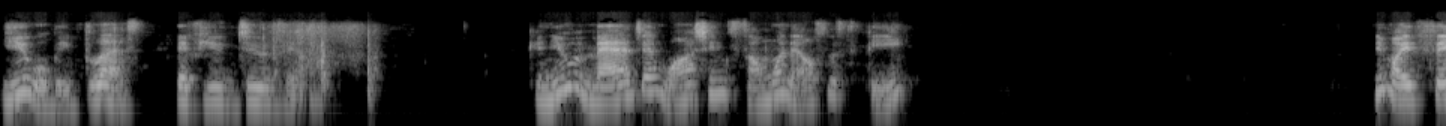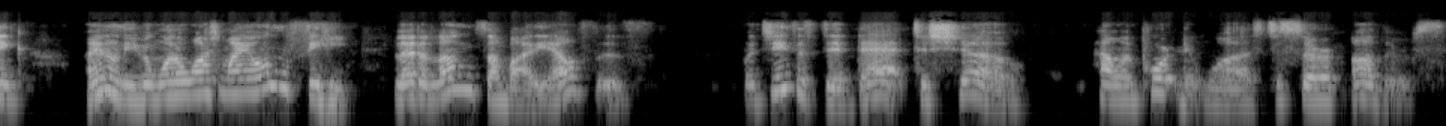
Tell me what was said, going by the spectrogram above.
you will be blessed if you do them. Can you imagine washing someone else's feet? You might think, I don't even want to wash my own feet, let alone somebody else's. But Jesus did that to show how important it was to serve others.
